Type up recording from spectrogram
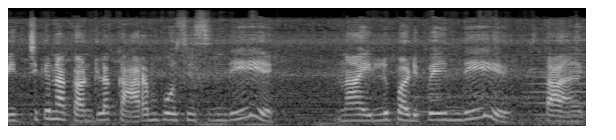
పిచ్చికి నా కంట్లో కారం పోసేసింది నా ఇల్లు పడిపోయింది త-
